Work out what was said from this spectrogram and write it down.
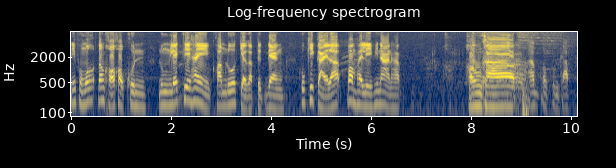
นี่ผมก็ต้องขอขอบคุณลุงเล็กที่ให้ความรู้เกี่ยวกับตึกแดง คุกกี้ไก่และป้อมไพรีพี่นาศนะครับ ขอบคุณครับ ครับขอบคุณครับ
